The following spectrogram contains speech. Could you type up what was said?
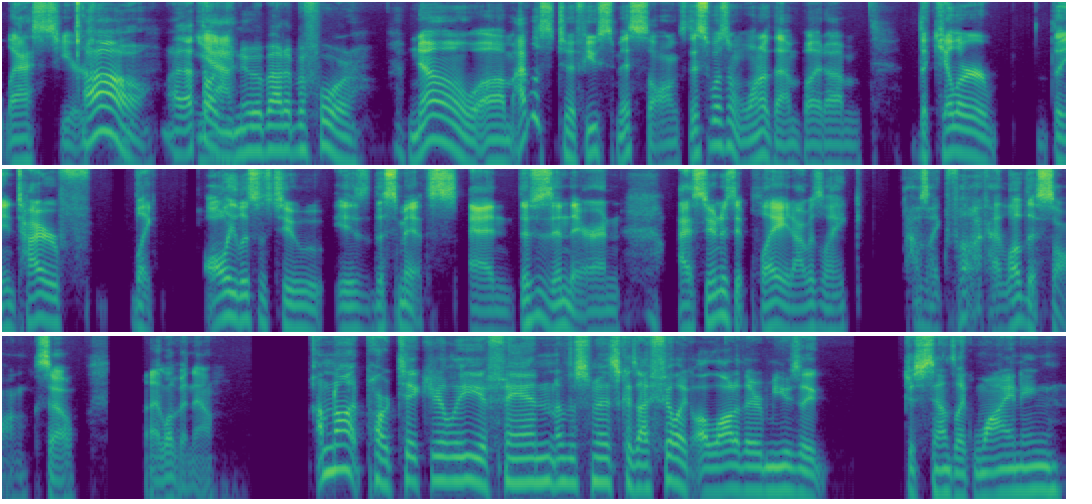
last year. Oh, I, I thought Yeah. you knew about it before. No, um I've listened to a few Smith songs. This wasn't one of them, but um The Killer the entire f- like all he listens to is the Smiths and this is in there and as soon as it played I was like I was like fuck, I love this song. So I love it now. I'm not particularly a fan of the Smiths because I feel like a lot of their music just sounds like whining.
